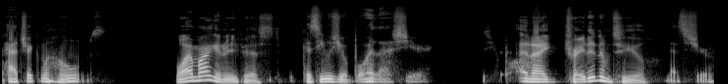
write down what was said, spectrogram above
Patrick Mahomes, Why am I going to be pissed? because he was your boy last year. He was your boy. And I traded him to you. That's true.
